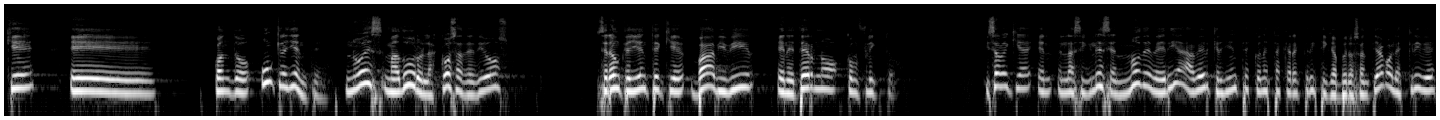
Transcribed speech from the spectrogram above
que eh, cuando un creyente no es maduro en las cosas de Dios, será un creyente que va a vivir en eterno conflicto. Y sabe que en, las iglesias no debería haber creyentes con estas características, pero Santiago le escribe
